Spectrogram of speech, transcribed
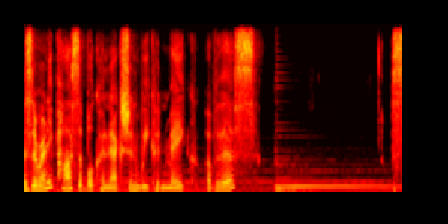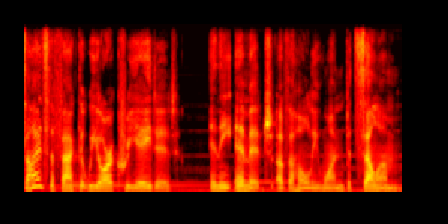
Is there any possible connection we could make of this? Besides the fact that we are created in the image of the Holy One, B'Tselem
